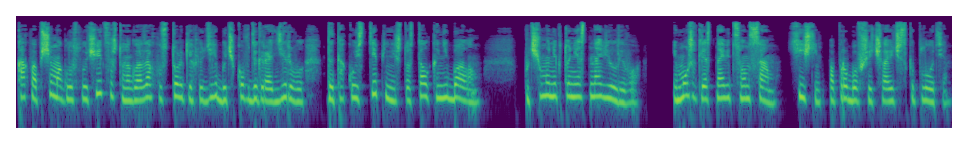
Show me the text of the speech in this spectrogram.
Как вообще могло случиться, что на глазах у стольких людей Бычков деградировал до такой степени, что стал каннибалом — Почему никто не остановил его? И может ли остановиться он сам, хищник, попробовавший человеческой плоти?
